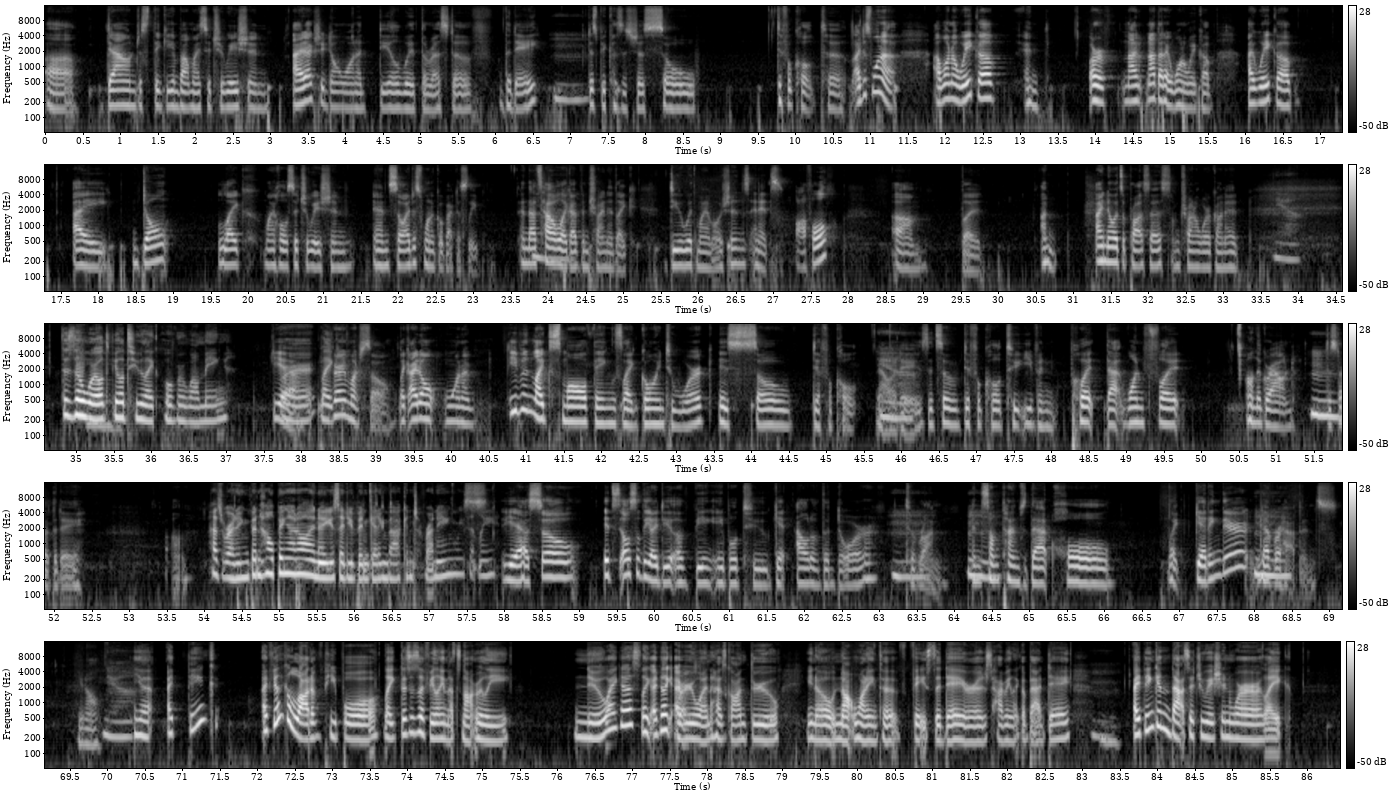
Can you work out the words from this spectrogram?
uh down just thinking about my situation, I actually don't want to deal with the rest of the day just because it's just so difficult to I just want to I want to wake up and or not not that I want to wake up. I wake up I don't like my whole situation and so I just want to go back to sleep. And that's how like I've been trying to like deal with my emotions and it's awful. Um but I'm I know it's a process. I'm trying to work on it. Yeah. does the world feel too like overwhelming? Yeah. Or, like- very much so. Like I don't want to even like small things like going to work is so difficult Yeah. nowadays. It's so difficult to even put that one foot on the ground Hmm. to start the day. Um, Has running been helping at all? I know you said you've been getting back into running recently. yeah, so it's also the idea of being able to get out of the door to mm. run. And mm-hmm. sometimes that whole like getting there never mm-hmm. happens. You know? Yeah. Yeah, I think I feel like a lot of people like this is a feeling that's not really new, I guess. Like I feel like Right. everyone has gone through you know, not wanting to face the day or just having like a bad day. Mm-hmm. I think in that situation where like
